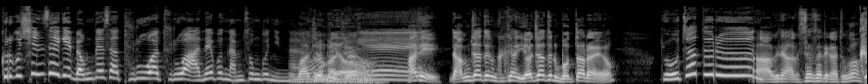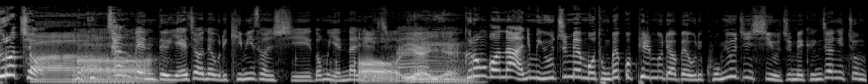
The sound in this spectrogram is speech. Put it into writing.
그리고 신세계 명대사 두루와 두루와 안 해본 남성분 있나요? 맞아요, 그럼요. 맞아 요. 예. 아니, 남자들은 그렇게 여자들은 못 따라해요? 여자들은 아, 그냥 악세사리 같은 거? 그렇죠. 아. 뭐 곱창 밴드 예전에 우리 김희선 씨 너무 옛날 어, 일이지만 예, 예. 그런 거나 아니면 요즘에 뭐 동백꽃 필 무렵에 우리 공효진 씨 요즘에 굉장히 좀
